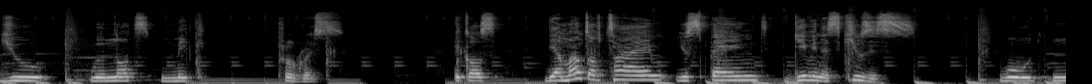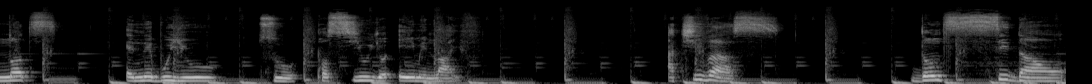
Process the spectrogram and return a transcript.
You will not make progress because the amount of time you spend giving excuses would not enable you to pursue your aim in life. Achievers don't sit down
